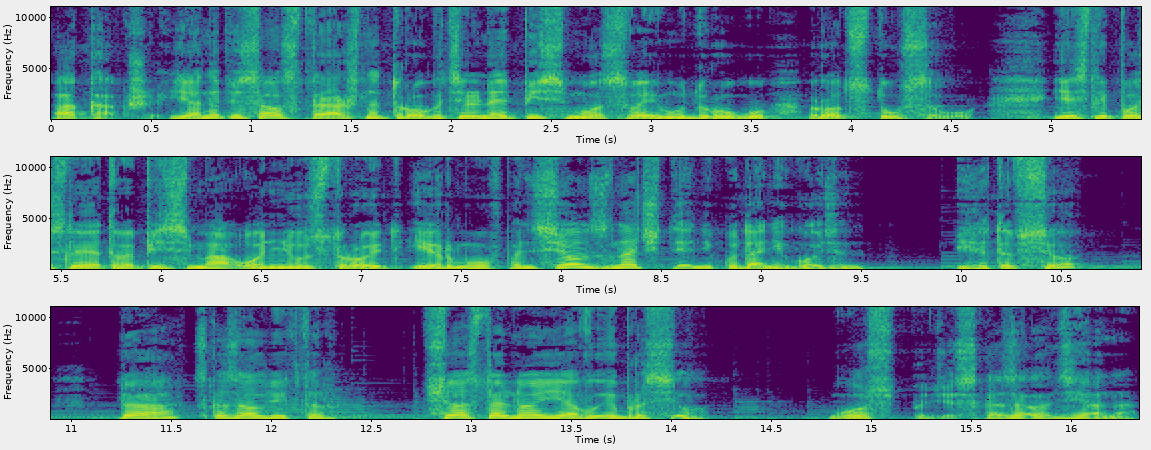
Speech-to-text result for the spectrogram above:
«А как же? Я написал страшно трогательное письмо своему другу Родстусову. Если после этого письма он не устроит Ирму в пансион, значит, я никуда не годен». «И это все?» «Да», — сказал Виктор. «Все остальное я выбросил». «Господи», — сказала Диана,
